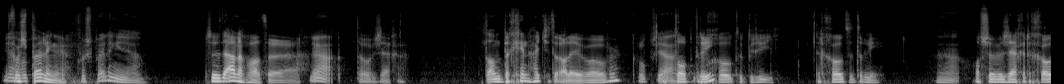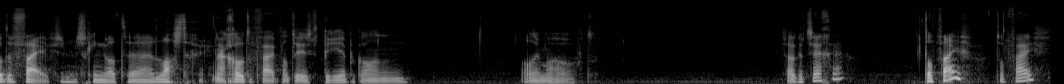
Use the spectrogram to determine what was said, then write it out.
Ja, voorspellingen. wat- voorspellingen, ja. Zullen we daar nog wat Ja, over zeggen? Want aan het begin had je het er al even over. klopt, De ja. top drie? De grote drie. De grote drie. Ja. Of zullen we zeggen de grote vijf? is misschien wat eh, lastiger. Nou, grote vijf, want de eerste drie heb ik al, een, al in mijn hoofd. Zou ik het zeggen? Top vijf? Top vijf?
